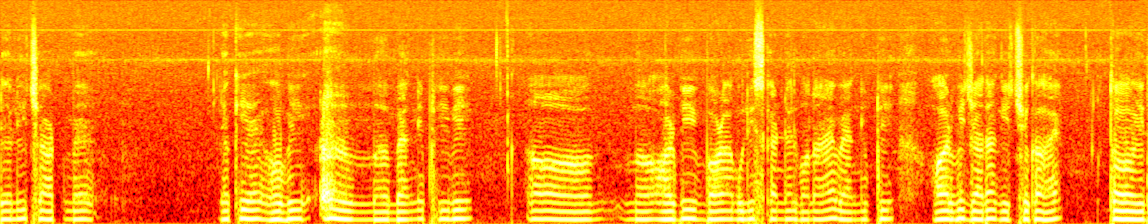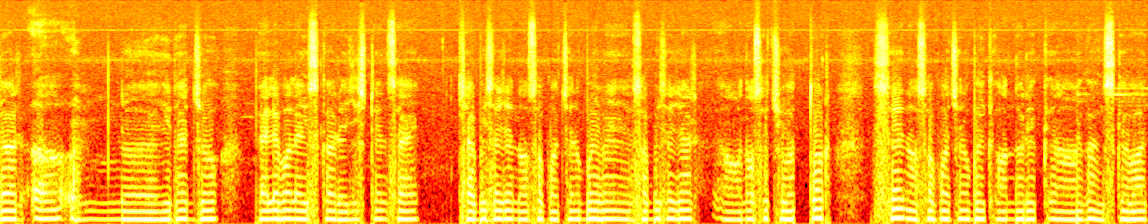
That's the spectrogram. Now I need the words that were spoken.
डेली चार्ट में देखिए वो भी बैंक निफ्टी भी और भी बड़ा बुलिस कैंडल बना है बैंक निफ्टी और भी ज़्यादा गिर चुका है। तो इधर इधर जो पहले वाला इसका रेजिस्टेंस है, छब्बीस हज़ार नौ सौ पचानबे में, छब्बीस हज़ार नौ सौ चौहत्तर से नौ सौ पचानबे के अंदर एक आएगा। इसके बाद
